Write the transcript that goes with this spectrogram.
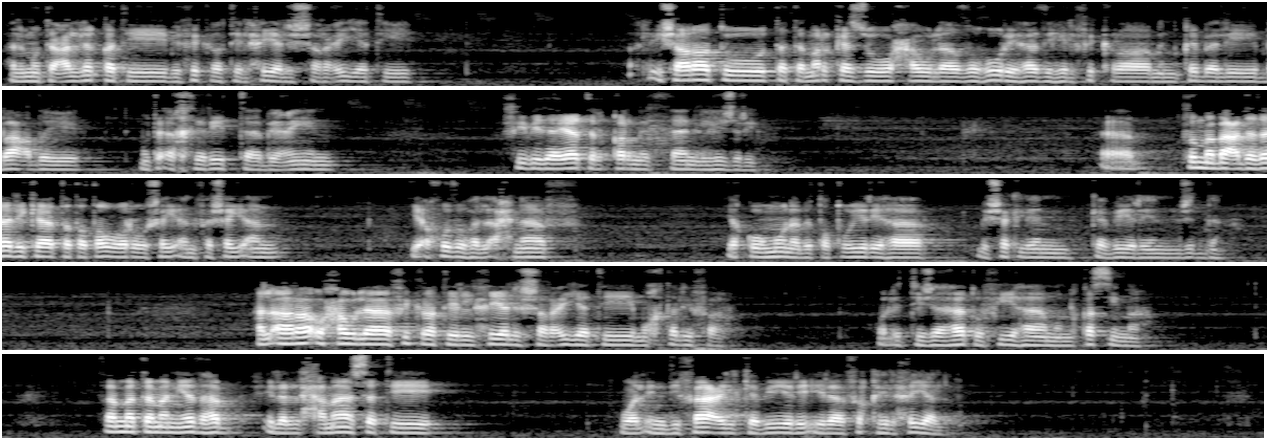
المتعلقة بفكرة الحيل الشرعية الإشارات تتمركز حول ظهور هذه الفكرة من قبل بعض متأخري التابعين في بدايات القرن الثاني الهجري. ثم بعد ذلك تتطور شيئا فشيئا يأخذها الأحناف يقومون بتطويرها بشكل كبير جدا. الآراء حول فكرة الحيل الشرعية مختلفة والاتجاهات فيها منقسمة. ثمه من يذهب إلى الحماسة والاندفاع الكبير إلى فقه الحيل.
